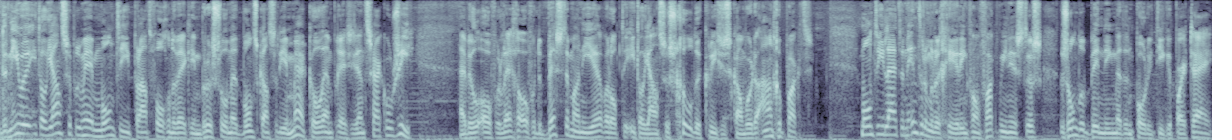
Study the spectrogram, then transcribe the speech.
De nieuwe Italiaanse premier Monti praat volgende week in Brussel... met bondskanselier Merkel en president Sarkozy. Hij wil overleggen over de beste manier... waarop de Italiaanse schuldencrisis kan worden aangepakt. Monti leidt een interimregering van vakministers... zonder binding met een politieke partij.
